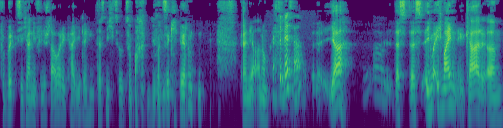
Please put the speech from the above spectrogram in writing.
verbirgt sich ja eine viel schlauere KI dahinter, es nicht so zu machen wie unser Gehirn. Keine Ahnung. Weißt du besser? Äh, ja. Das, das, ich, ich meine, klar, ähm,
